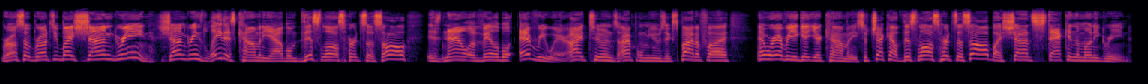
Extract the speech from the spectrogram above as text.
We're also brought to you by Sean Green. Sean Green's latest comedy album, This Loss Hurts Us All, is now available everywhere iTunes, Apple Music, Spotify, and wherever you get your comedy. So check out This Loss Hurts Us All by Sean Stacking the Money Green.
